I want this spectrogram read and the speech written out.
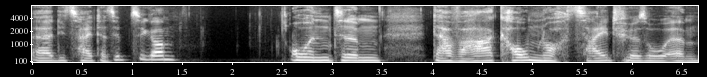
äh, die Zeit der 70er. Und ähm, da war kaum noch Zeit für so, ähm,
